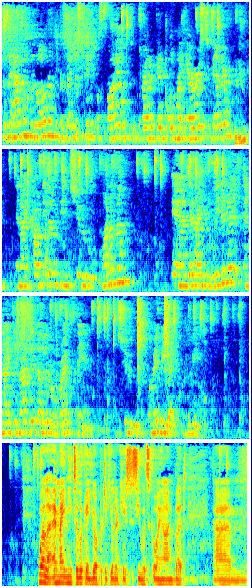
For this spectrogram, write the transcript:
Does it happen with all of them? Because I just did a file to try to get all my errors together, and I copied them into one of them, and then I deleted it, and I did not get that little red thing to, or maybe, I- maybe, Well, I might need to look at your particular case to see what's going on, but um,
